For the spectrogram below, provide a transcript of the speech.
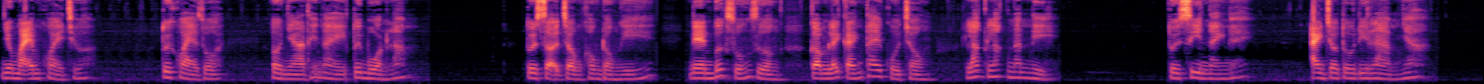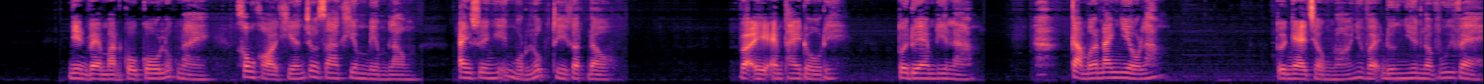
Nhưng mà em khỏe chưa? Tôi khỏe rồi, ở nhà thế này tôi buồn lắm. Tôi sợ chồng không đồng ý, nên bước xuống giường, cầm lấy cánh tay của chồng, lắc lắc năn nỉ. Tôi xin anh đấy, anh cho tôi đi làm nhé. Nhìn vẻ mặt của cô lúc này, không khỏi khiến cho Gia Khiêm mềm lòng. Anh suy nghĩ một lúc thì gật đầu. Vậy em thay đồ đi, tôi đưa em đi làm. Cảm ơn anh nhiều lắm. Tôi nghe chồng nói như vậy đương nhiên là vui vẻ.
